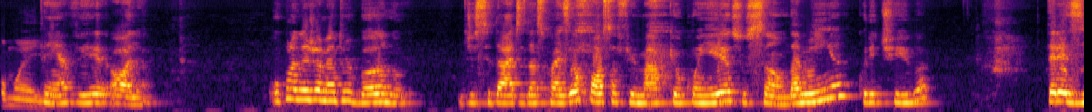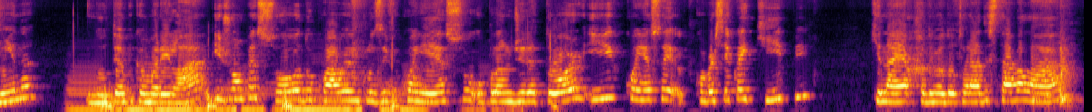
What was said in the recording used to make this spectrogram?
como é isso? Tem a ver, olha, o planejamento urbano de cidades das quais eu posso afirmar que eu conheço são da minha, Curitiba, Teresina, no tempo que eu morei lá, e João Pessoa, do qual eu inclusive conheço o plano diretor e conheço, conversei com a equipe que na época do meu doutorado estava lá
